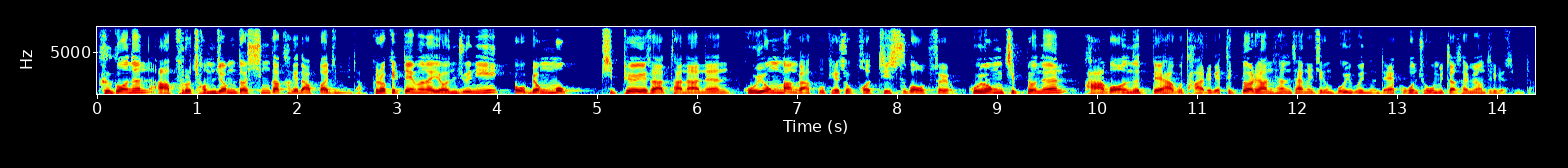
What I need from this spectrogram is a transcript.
그거는 앞으로 점점 더 심각하게 나빠집니다. 그렇기 때문에 연준이 또 명목 지표에서 나타나는 고용만 갖고 계속 버틸 수가 없어요. 고용 지표는 과거 어느 때하고 다르게 특별한 현상을 지금 보이고 있는데 그건 조금 이따 설명드리겠습니다.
